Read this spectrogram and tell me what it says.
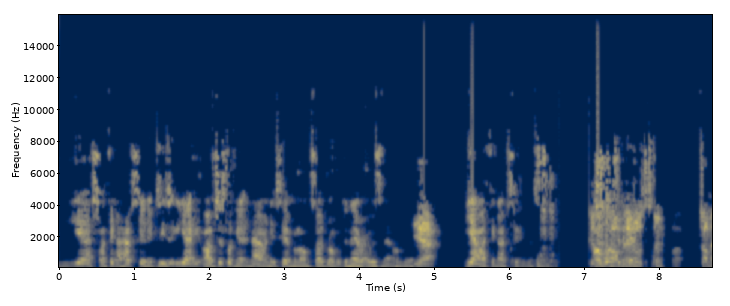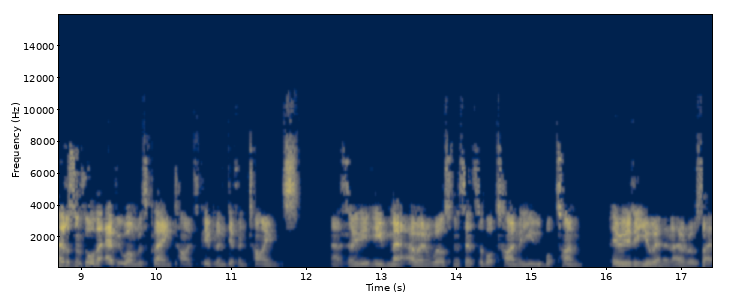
Yes, I think I have seen it because he's yeah. I was just looking at it now, and it's him alongside Robert De Niro, isn't it? On the Yeah. yeah, I think I've seen this. Because I'll watch Tom. Hiddleston, Tom Hiddleston thought that everyone was playing ti- to people in different times. Uh, so he, he met Owen Wilson and said, so what time are you, what time period are you in? And Owen was like,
